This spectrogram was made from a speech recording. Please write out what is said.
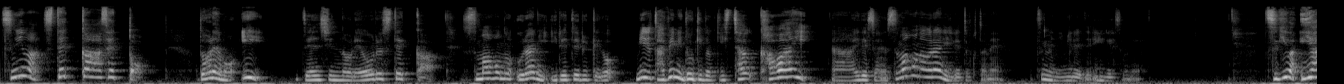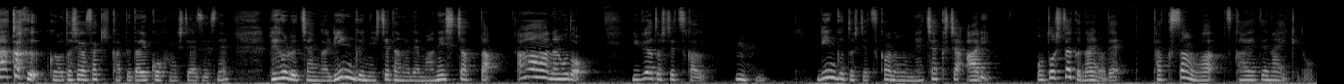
次はステッカーセット。どれもいい全身のレオルステッカー。スマホの裏に入れてるけど見るたびにドキドキしちゃう。かわいい。あいいですよね。スマホの裏に入れておくとね常に見れていいですよね。次はイヤーカフ。これ私がさっき買って大興奮したやつですね。レオルちゃんがリングにしてたので真似しちゃった。あーなるほど。指輪として使う。うんうん。リングとして使うのもめちゃくちゃあり落としたくないのでたくさんは使えてないけど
